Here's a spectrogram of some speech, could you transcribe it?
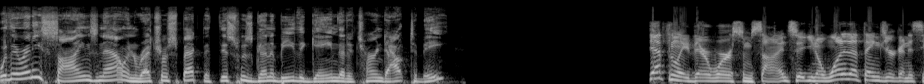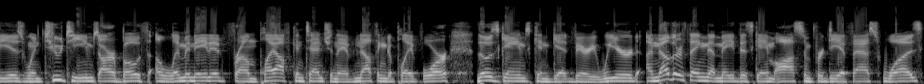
were there any signs now in retrospect that this was going to be the game that it turned out to be? Definitely there were some signs. So, you know, one of the things you're going to see is when two teams are both eliminated from playoff contention, they have nothing to play for. Those games can get very weird. Another thing that made this game awesome for DFS was,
